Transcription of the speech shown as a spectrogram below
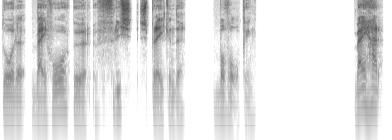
door de bij voorkeur Fries sprekende bevolking. Bij haar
